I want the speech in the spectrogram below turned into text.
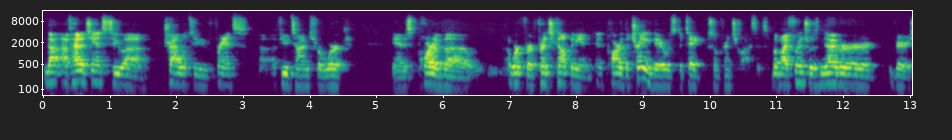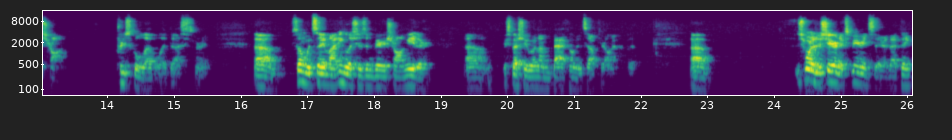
Now, I've had a chance to uh, travel to France a few times for work, and as part of uh, I worked for a French company, and, and, part of the training there was to take some French classes. But my French was never very strong, preschool level at best. Right. Um, some would say my English isn't very strong either, um, especially when I'm back home in South Carolina. But um, just wanted to share an experience there that I think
